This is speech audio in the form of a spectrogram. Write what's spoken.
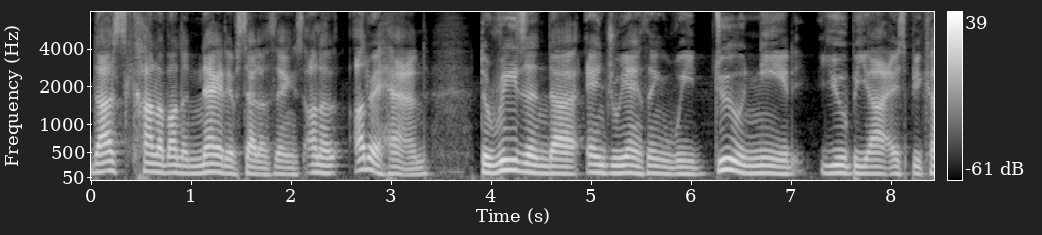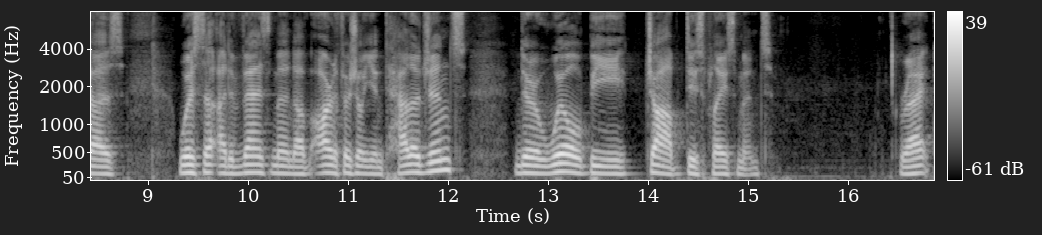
that's kind of on the negative side of things. On the other hand, the reason that Andrew Yang think we do need UBI is because with the advancement of artificial intelligence, there will be job displacement. Right?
